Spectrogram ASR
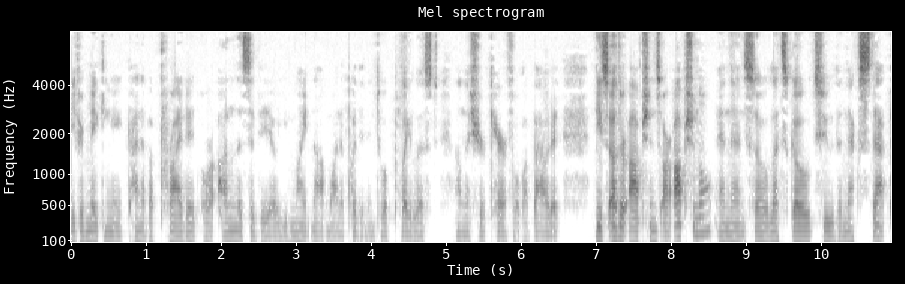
if you're making a kind of a private or unlisted video, you might not want to put it into a playlist unless you're careful about it. These other options are optional, and then so let's go to the next step.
